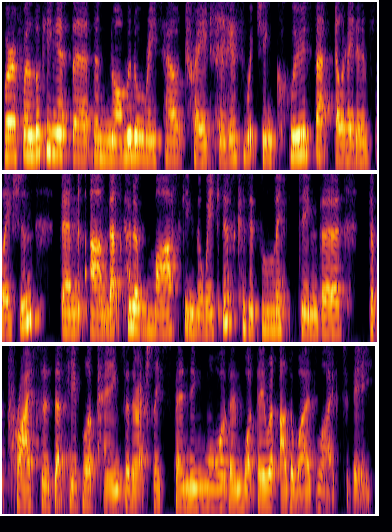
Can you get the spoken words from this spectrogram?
Where if we're looking at the, the nominal retail trade figures, which includes that elevated inflation, then um, that's kind of masking the weakness because it's lifting the the prices that people are paying. So they're actually spending more than what they would otherwise like to be.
